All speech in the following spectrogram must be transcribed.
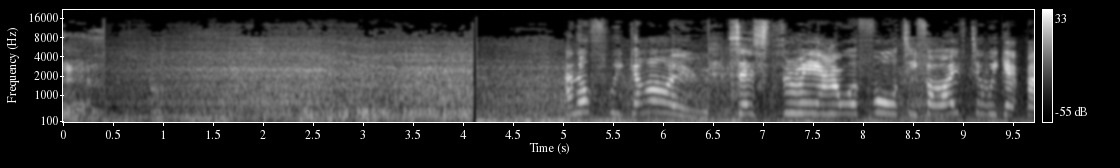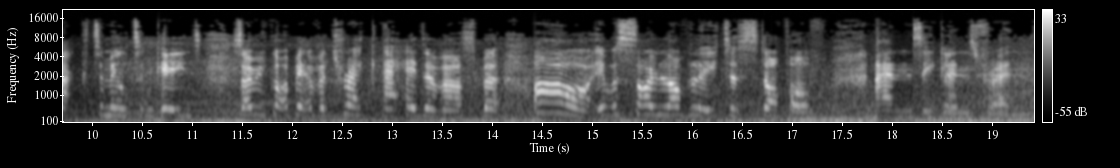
Yeah. Off we go. It says three hour 45 till we get back to Milton Keynes. So we've got a bit of a trek ahead of us. But oh, it was so lovely to stop off and see Glenn's friend.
